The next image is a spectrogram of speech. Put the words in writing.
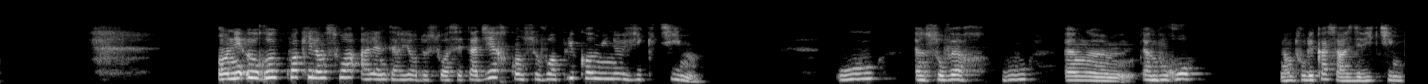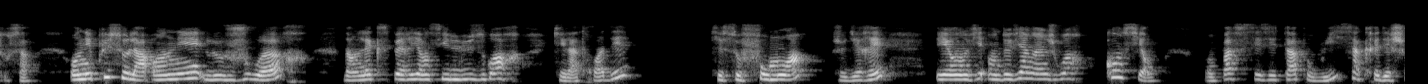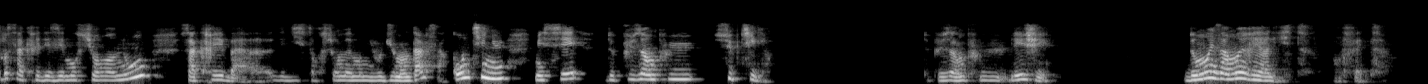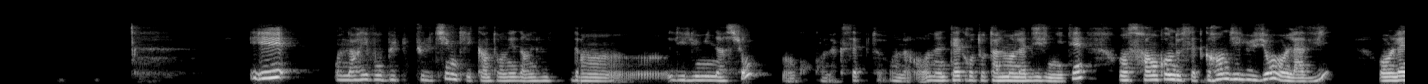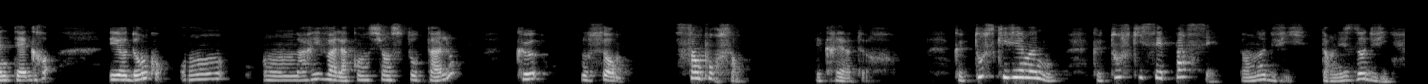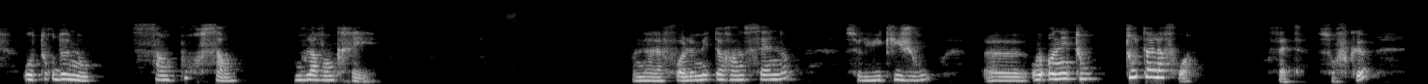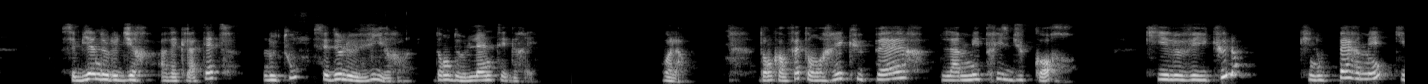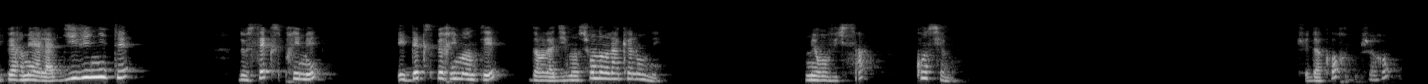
on est heureux, quoi qu'il en soit, à l'intérieur de soi, c'est-à-dire qu'on se voit plus comme une victime ou un sauveur ou un, euh, bourreau. Dans tous les cas, ça reste des victimes, tout ça. On n'est plus cela, on est le joueur dans l'expérience illusoire qui est la 3D, qui est ce faux moi, je dirais, et on devient un joueur conscient on passe ces étapes, oui, ça crée des choses, ça crée des émotions en nous, ça crée bah, des distorsions même au niveau du mental, ça continue, mais c'est de plus en plus subtil, de plus en plus léger, de moins en moins réaliste, en fait. Et on arrive au but ultime qui est quand on est dans l'illumination, qu'on accepte, on, on, intègre totalement la divinité, on se rend compte de cette grande illusion, on la vit, on l'intègre, et donc on, arrive à la conscience totale que nous sommes 100% des créateurs, que tout ce qui vient à nous, que tout ce qui s'est passé dans notre vie, dans les autres vies, autour de nous, 100%, nous l'avons créé. On est à la fois le metteur en scène, celui qui joue, euh, on, est tout, tout à la fois, en fait. Sauf que c'est bien de le dire avec la tête, le tout, c'est de le vivre, donc de l'intégrer. Voilà. Donc en fait, on récupère la maîtrise du corps, qui est le véhicule qui nous permet, qui permet à la divinité de s'exprimer et d'expérimenter dans la dimension dans laquelle on est. Mais on vit ça consciemment. Tu es d'accord, Jérôme?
